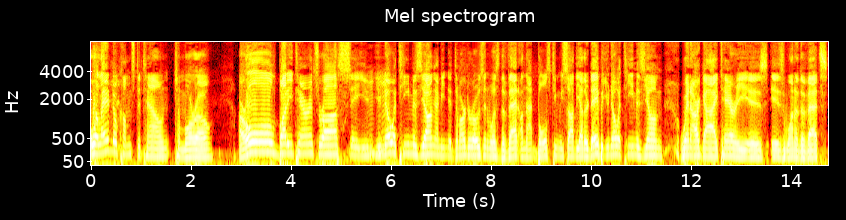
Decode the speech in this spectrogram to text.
Orlando comes to town tomorrow. Our old buddy Terrence Ross. uh, You you Mm-hmm. know a team is young. I mean, DeMar DeRozan was the vet on that Bulls team we saw the other day, but you know a team is young when our guy Terry is is one of the vets.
